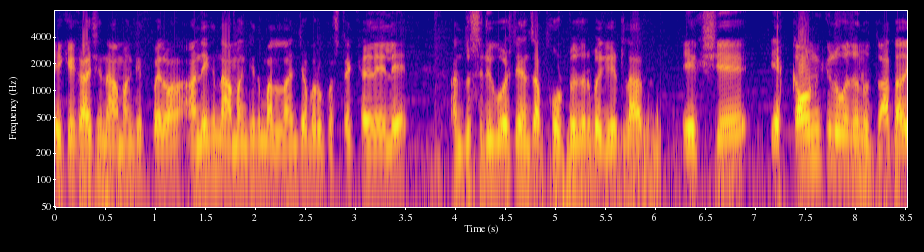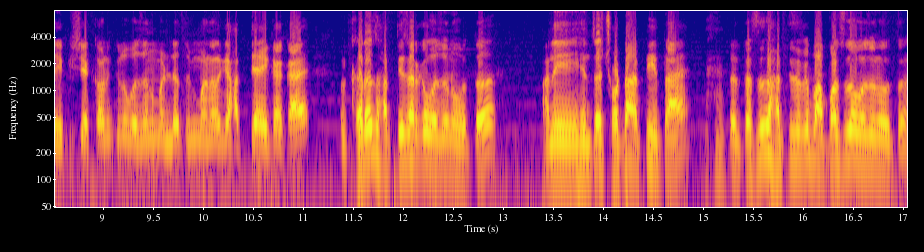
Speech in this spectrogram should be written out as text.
एकेकाळचे नामांकित पैलवान अनेक नामांकित मल्लांच्या बरोबर कुस्त्या खेळलेले. आणि दुसरी गोष्ट यांचा फोटो जर बघितला एकशे एक्कावन्न किलो वजन होतं. आता एकशे एक्कावन्न किलो वजन म्हणलं तुम्ही म्हणाल की हत्ती आहे का काय? पण खरंच हत्तीसारखं वजन होतं. आणि ह्यांचा छोटा हत्ती इथं आहे. तर तसंच हत्तीसारखं बापा सुद्धा वजन होतं.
